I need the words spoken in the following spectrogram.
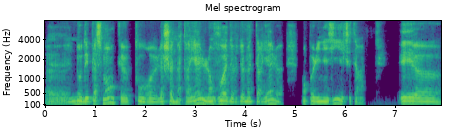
nos déplacements que pour l'achat de matériel, l'envoi de, matériel en Polynésie, etc. Et il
